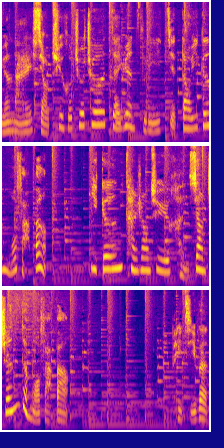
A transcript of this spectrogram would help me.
原来，小趣和车车在院子里捡到一根魔法棒，一根看上去很像真的魔法棒。佩奇问：“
